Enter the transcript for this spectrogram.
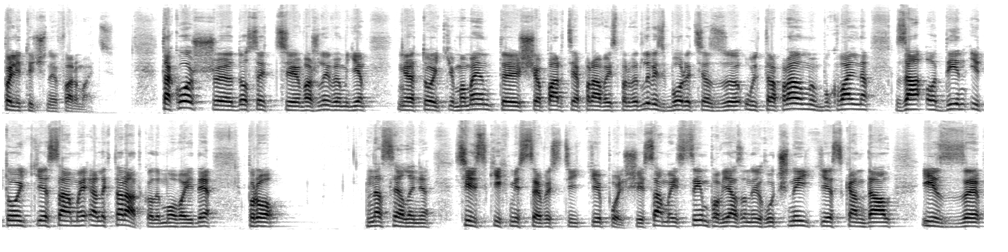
політичною формацією. Також е, досить важливим є е, той момент, е, що партія Права і справедливість бореться з ультраправими буквально за один і той самий електорат, коли мова йде про. Населення сільських місцевостей Польщі, і саме із цим пов'язаний гучний скандал із е,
